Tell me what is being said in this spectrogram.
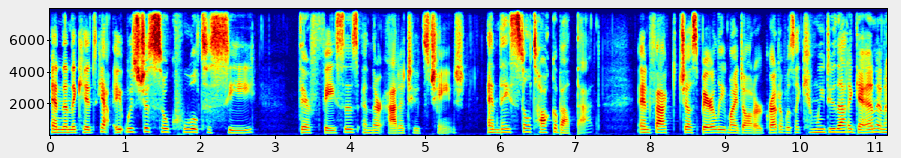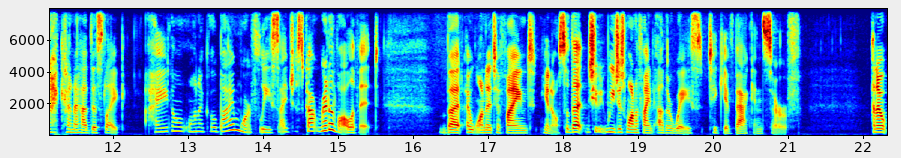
And then the kids, yeah, it was just so cool to see their faces and their attitudes change. And they still talk about that. In fact, just barely, my daughter Greta was like, Can we do that again? And I kind of had this like, I don't want to go buy more fleece. I just got rid of all of it. But I wanted to find, you know, so that we just want to find other ways to give back and serve. And I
